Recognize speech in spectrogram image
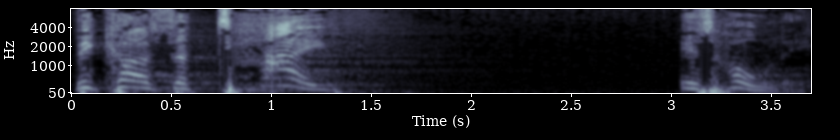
Because the tithe is holy.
